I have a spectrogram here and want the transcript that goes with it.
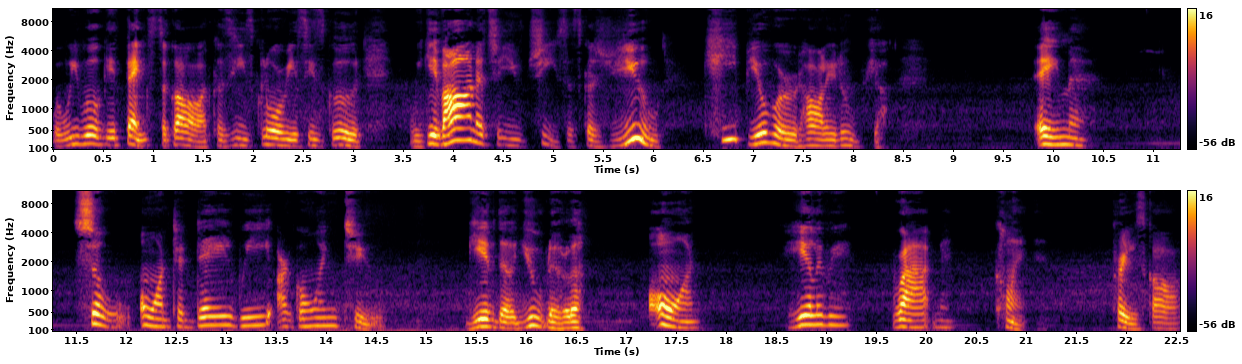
we will give thanks to God because He's glorious, He's good. We give honor to you, Jesus, because you keep your word. Hallelujah. Amen. So, on today, we are going to give the you on Hillary Rodman Clinton. Praise God.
